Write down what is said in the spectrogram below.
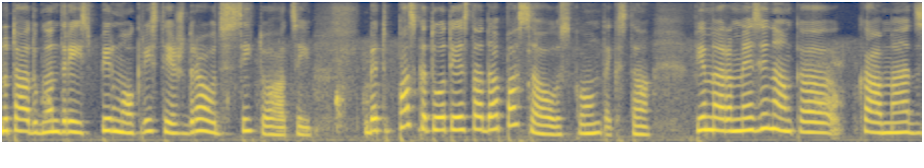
nu tādu gandrīz pirmo kristiešu draugu situāciju. Bet paskatoties tādā pasaules kontekstā, Piemēram, mēs zinām, ka kā mēdz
